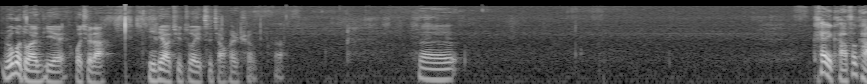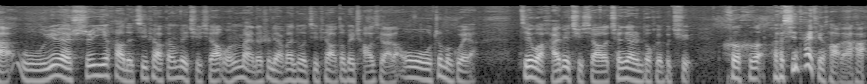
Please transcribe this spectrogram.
如果读 MBA，我觉得一定要去做一次交换生啊。呃。K 卡夫卡五月十一号的机票刚被取消，我们买的是两万多机票都被炒起来了哦，这么贵啊！结果还被取消了，全家人都回不去，呵呵，心态挺好的哈。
